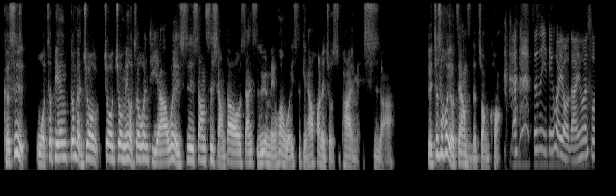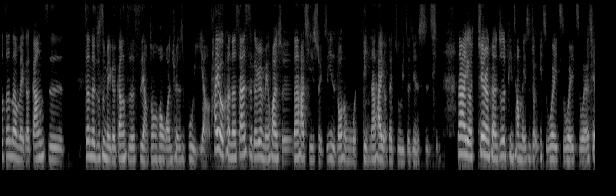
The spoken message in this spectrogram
可是我这边根本就就就没有这问题啊，我也是上次想到三四个月没换，我一次给他换了九十趴也没事啊。对，就是会有这样子的状况，这是一定会有的啊，因为说真的，每个缸子。真的就是每个缸子的饲养状况完全是不一样，它有可能三四个月没换水，但它其实水质一直都很稳定，那它有在注意这件事情。那有些人可能就是平常没事就一直喂、一直喂、一直喂，而且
